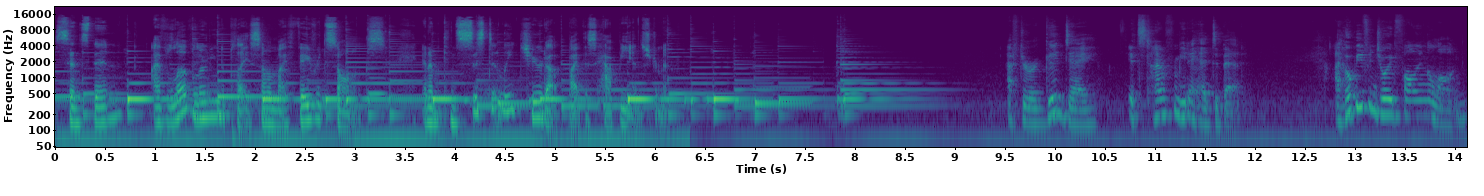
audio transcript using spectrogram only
Since then, I've loved learning to play some of my favorite songs, and I'm consistently cheered up by this happy instrument. After a good day, it's time for me to head to bed. I hope you've enjoyed following along,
